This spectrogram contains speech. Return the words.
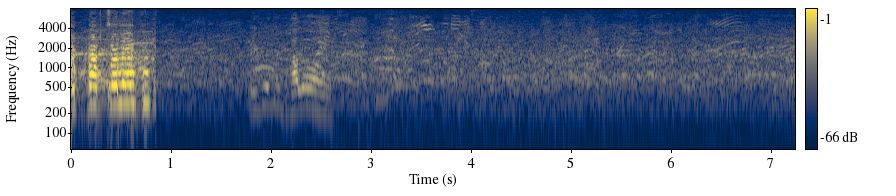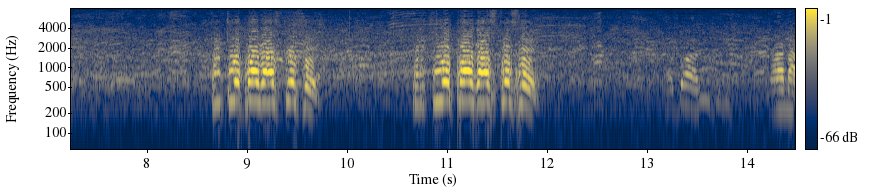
এক পাক চলে তৃতীয় পাক আসতেছে। তৃতীয় পাক আসতেছে। না না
